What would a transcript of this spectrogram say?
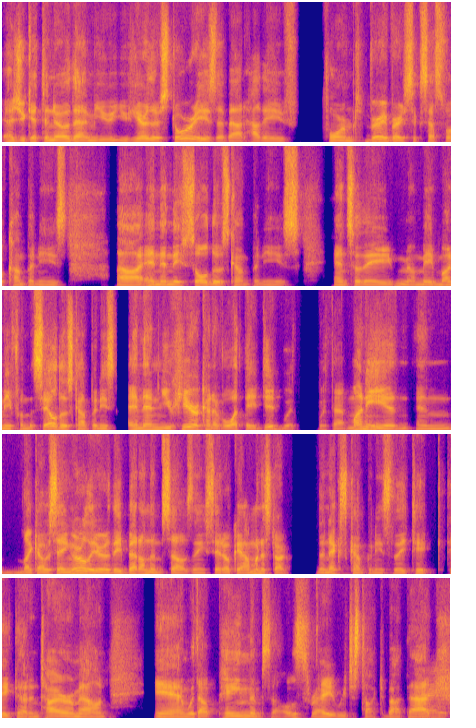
as you get to know them, you, you hear their stories about how they've formed very, very successful companies. Uh, and then they sold those companies, and so they you know, made money from the sale of those companies. And then you hear kind of what they did with with that money. And and like I was saying earlier, they bet on themselves and they said, "Okay, I'm going to start the next company." So they take take that entire amount and without paying themselves, right? We just talked about that. Right?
